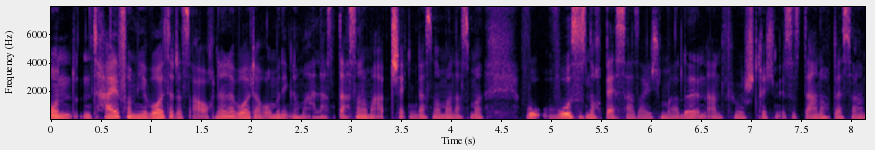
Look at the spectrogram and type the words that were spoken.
Und ein Teil von mir wollte das auch, ne? Der wollte auch unbedingt nochmal, lass das nochmal abchecken, das nochmal, lass mal, wo, wo ist es noch besser, sage ich mal, ne? In Anführungsstrichen ist es da noch besser.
